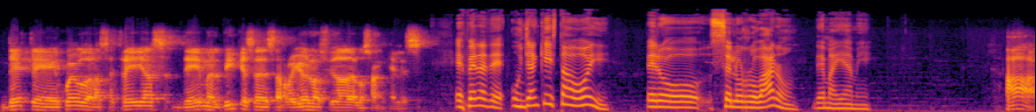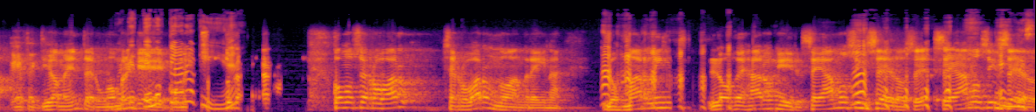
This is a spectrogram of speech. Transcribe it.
de este juego de las estrellas de MLB que se desarrolló en la ciudad de Los Ángeles. Espérate, un Yankee está hoy, pero se lo robaron de Miami. Ah, efectivamente, era un hombre que... claro aquí, ¿eh? ¿Cómo se robaron? Se robaron, no, Andreina los Marlins los dejaron ir. Seamos sinceros, ¿eh? seamos sinceros.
